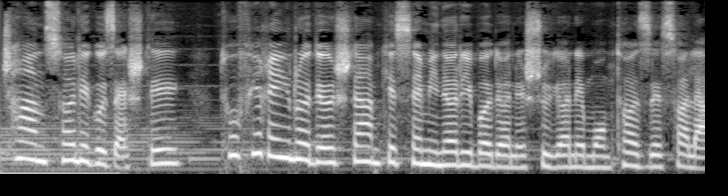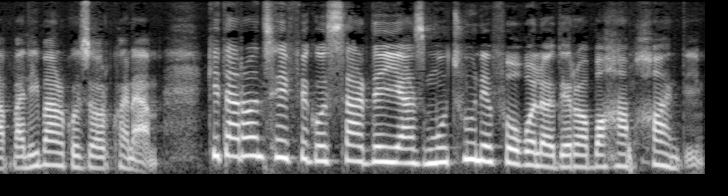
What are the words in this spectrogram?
چند سال گذشته توفیق این را داشتم که سمیناری با دانشجویان ممتاز سال اولی برگزار کنم که در آن طیف گسترده ای از متون فوقالعاده را با هم خواندیم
